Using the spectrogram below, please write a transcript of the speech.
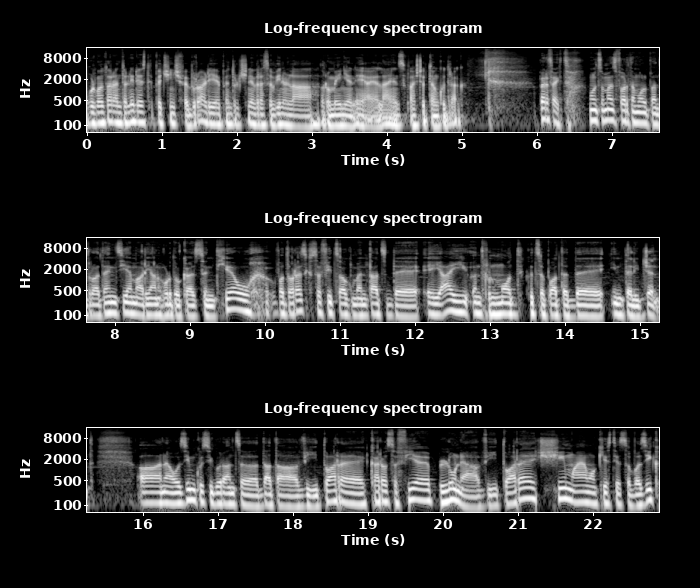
Următoarea întâlnire este pe 5 februarie. Pentru cine vrea să vină la Romanian AI Alliance, vă așteptăm cu drag. Perfect. Mulțumesc foarte mult pentru atenție. Marian Hurduca sunt eu. Vă doresc să fiți augmentați de AI într-un mod cât se poate de inteligent. Ne auzim cu siguranță data viitoare, care o să fie lunea viitoare și mai am o chestie să vă zic.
